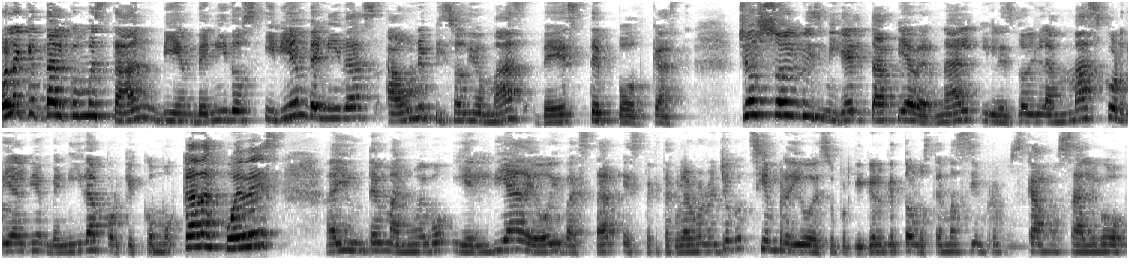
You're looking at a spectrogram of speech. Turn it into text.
Hola, ¿qué tal? ¿Cómo están? Bienvenidos y bienvenidas a un episodio más de este podcast. Yo soy Luis Miguel Tapia Bernal y les doy la más cordial bienvenida porque como cada jueves hay un tema nuevo y el día de hoy va a estar espectacular. Bueno, yo siempre digo eso porque creo que todos los temas siempre buscamos algo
